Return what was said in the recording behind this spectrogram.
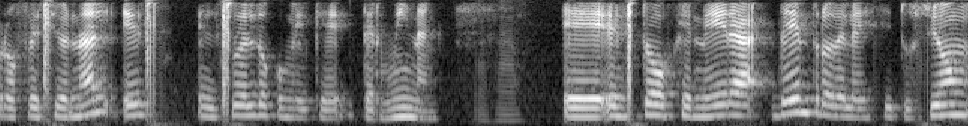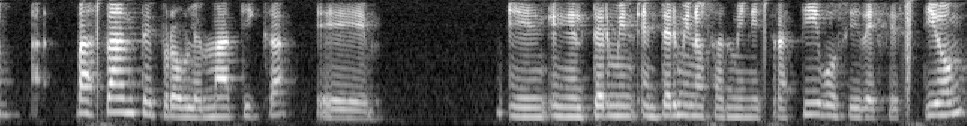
profesional es el sueldo con el que terminan. Eh, esto genera dentro de la institución bastante problemática eh, en, el en términos administrativos y de gestión.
